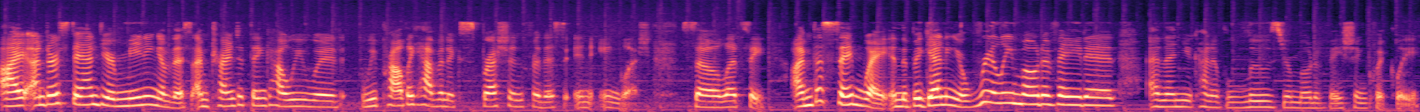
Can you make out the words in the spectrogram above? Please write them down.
I understand your meaning of this. I'm trying to think how we would, we probably have an expression for this in English. So let's see. I'm the same way. In the beginning, you're really motivated, and then you kind of lose your motivation quickly.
